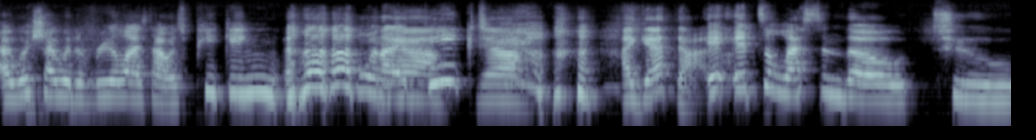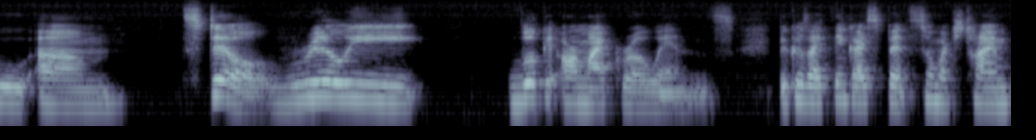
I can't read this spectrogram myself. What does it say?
i wish i would have realized i was peaking when yeah. i had peaked. yeah. I get that. It, it's a lesson though to um still really look at our micro wins because i think i spent so much time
